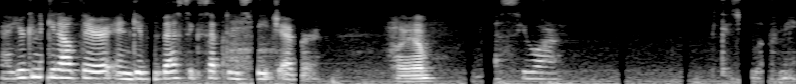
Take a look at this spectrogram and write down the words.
Now you're gonna get out there and give the best acceptance speech ever. I am. Yes, you are. Because you love me.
